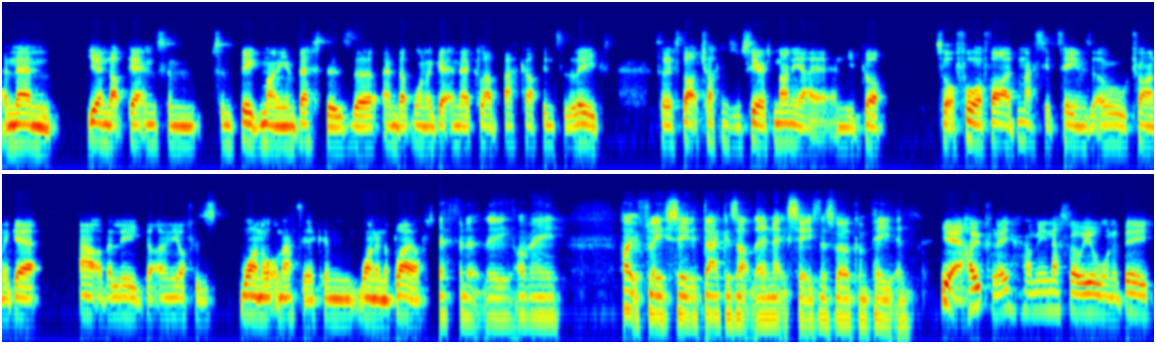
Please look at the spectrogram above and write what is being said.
and then you end up getting some some big money investors that end up want to get in their club back up into the leagues. So they start chucking some serious money at it, and you've got sort of four or five massive teams that are all trying to get out of a league that only offers one automatic and one in the playoffs. Definitely. I mean, hopefully see the Daggers up there next season as well competing. Yeah, hopefully. I mean, that's where we all want to be.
